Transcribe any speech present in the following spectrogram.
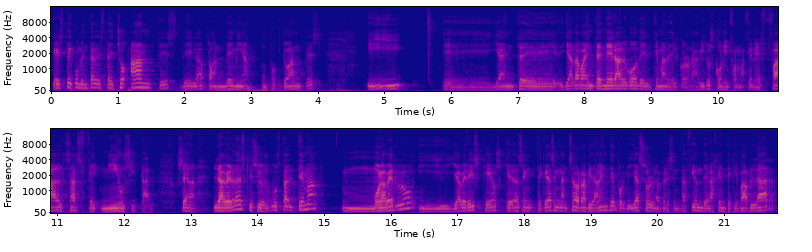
Este documental está hecho antes de la pandemia, un poquito antes, y eh, ya, entre, ya daba a entender algo del tema del coronavirus con informaciones falsas, fake news y tal. O sea, la verdad es que si os gusta el tema, mola verlo y ya veréis que os quedas te quedas enganchado rápidamente porque ya solo la presentación de la gente que va a hablar,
